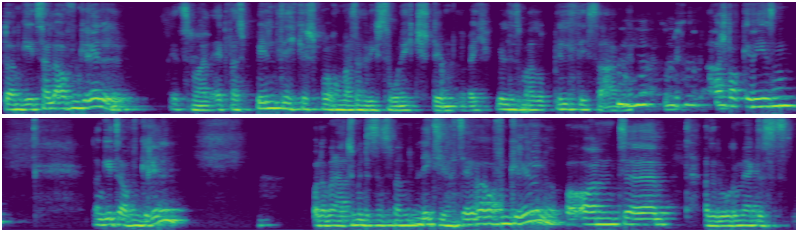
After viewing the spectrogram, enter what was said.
dann geht es halt auf den Grill. Jetzt mal etwas bildlich gesprochen, was natürlich so nicht stimmt, aber ich will das mal so bildlich sagen. Mhm. Also bist du ein Arschloch gewesen, dann geht es auf den Grill. Oder man hat zumindest, man legt sich dann selber auf den Grill und äh, also du gemerkt, das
